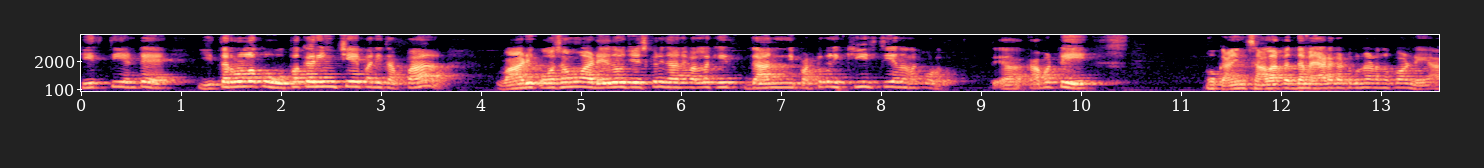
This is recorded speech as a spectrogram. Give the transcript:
కీర్తి అంటే ఇతరులకు ఉపకరించే పని తప్ప వాడి కోసం వాడేదో చేసుకుని దానివల్ల కీర్తి దాన్ని పట్టుకుని కీర్తి అని అనకూడదు. కాబట్టి ఒక ఆయన చాలా పెద్ద మేడ కట్టుకున్నాడు అనుకోండి ఆ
